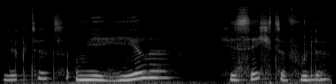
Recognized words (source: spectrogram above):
Lukt het om je hele gezicht te voelen.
